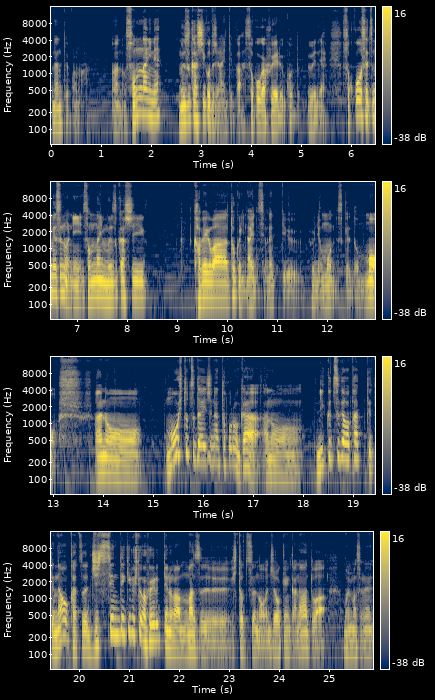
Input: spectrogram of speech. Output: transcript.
あなんていうかな。あのそんなにね難しいことじゃないっていうかそこが増えること上でそこを説明するのにそんなに難しい壁は特にないですよねっていうふうに思うんですけれどもあのもう一つ大事なところがあの理屈が分かっててなおかつ実践できる人が増えるっていうのがまず一つの条件かなとは思いますよね。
